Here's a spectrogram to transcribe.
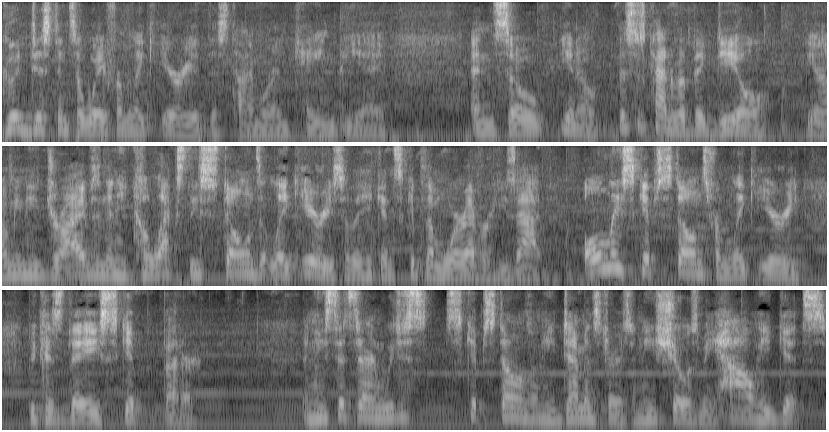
good distance away from Lake Erie at this time. We're in Kane, PA. And so, you know, this is kind of a big deal. You know, I mean, he drives and then he collects these stones at Lake Erie so that he can skip them wherever he's at. Only skips stones from Lake Erie because they skip better. And he sits there and we just skip stones and he demonstrates and he shows me how he gets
